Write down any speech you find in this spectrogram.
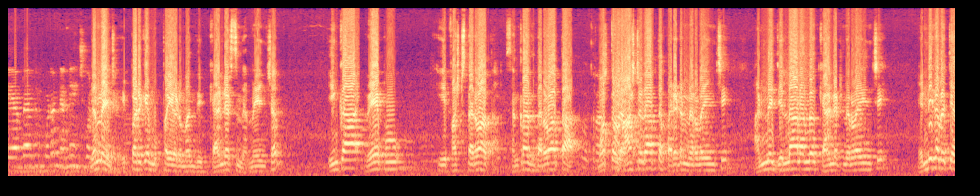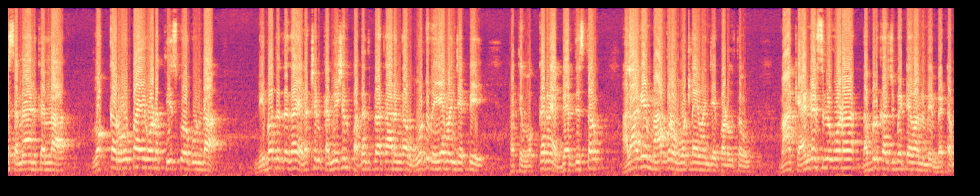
ఏ అభ్యర్థిని కూడా నిర్ణయించుకోలేదు. నిర్ణయించాం ఇప్పటికే ముప్పై ఏడు మంది క్యాండిడేట్స్ నిర్ణయించాం. ఇంకా రేపు ఈ ఫస్ట్ తర్వాత సంక్రాంతి తర్వాత మొత్తం రాష్ట్ర వ్యాప్త పర్యటన నిర్వహించి అన్ని జిల్లాలలో క్యాండిడేట్ నిర్వహించి ఎన్నికలు వచ్చే సమయానికల్లా ఒక్క రూపాయి కూడా తీసుకోకుండా నిబద్ధతగా ఎలక్షన్ కమిషన్ పద్ధతి ప్రకారంగా ఓటు వేయమని చెప్పి ప్రతి ఒక్కరిని అభ్యర్థిస్తాం. అలాగే మాకు కూడా ఓట్లు వేయమని చెప్పి అడుగుతాం. మా క్యాండిడేట్స్ను కూడా డబ్బులు ఖర్చు పెట్టే వాళ్ళని మేము పెట్టాం.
